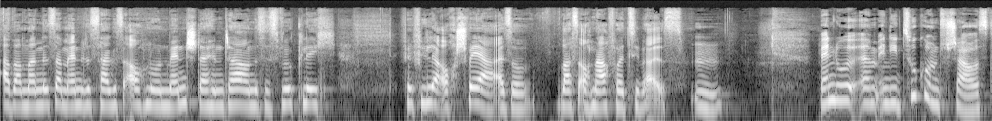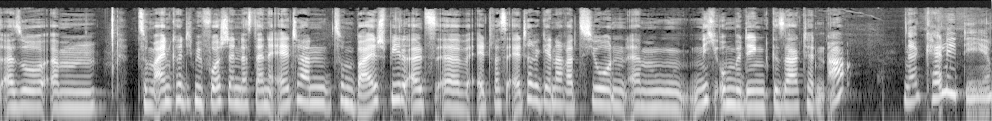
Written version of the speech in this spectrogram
Aber man ist am Ende des Tages auch nur ein Mensch dahinter und es ist wirklich für viele auch schwer. Also was auch nachvollziehbar ist. Mhm. Wenn du ähm, in die Zukunft schaust, also ähm, zum einen könnte ich mir vorstellen, dass deine Eltern zum Beispiel als äh, etwas ältere Generation ähm, nicht unbedingt gesagt hätten, ah, ne, Kelly, die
